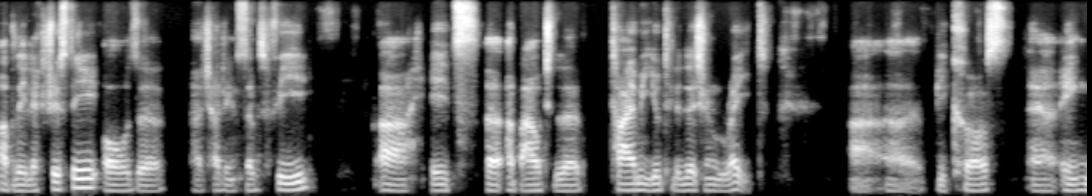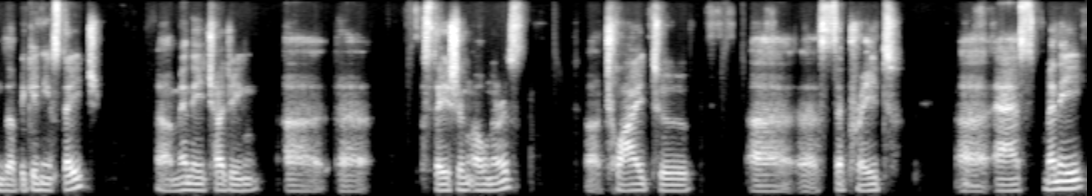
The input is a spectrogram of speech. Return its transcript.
of the electricity or the uh, charging service fee. Uh, it's uh, about the time utilization rate uh, because in the beginning stage, many charging station owners try to separate as many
